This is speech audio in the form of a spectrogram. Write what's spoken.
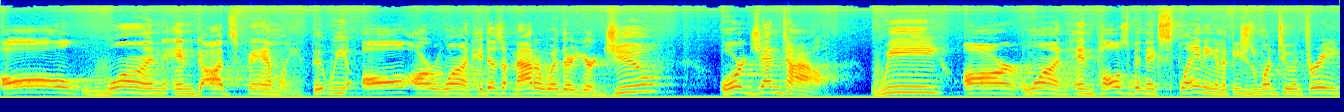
all one in God's family, that we all are one. It doesn't matter whether you're Jew or Gentile, we are one. And Paul's been explaining in Ephesians 1, 2, and 3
